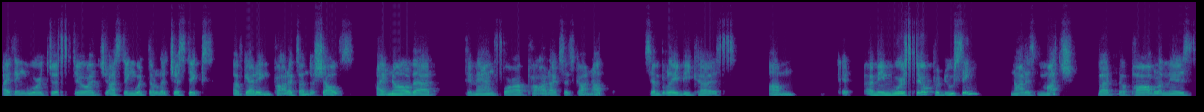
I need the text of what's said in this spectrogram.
I think we're just still adjusting with the logistics of getting products on the shelves. I know that demand for our products has gone up simply because um, it, I mean we're still producing, not as much, but the problem is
